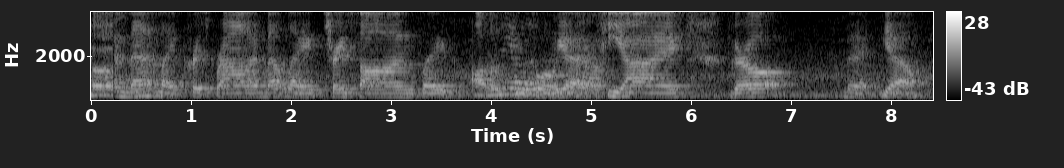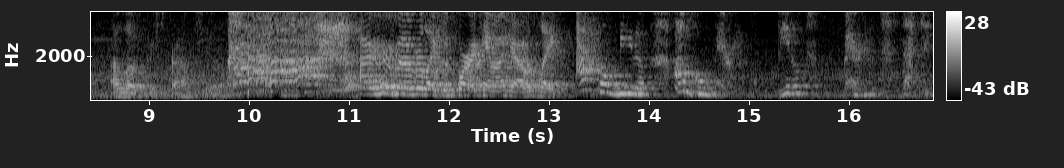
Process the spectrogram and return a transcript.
Uh, I met like Chris Brown. I met like Trey Songz, like all those yeah, people. Chris Yeah, Ti, girl. But yeah, I love Chris Brown too. I remember like before I came out here, I was like, I'm gonna meet him. I'm gonna marry him. Meet him, marry him. That's it.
